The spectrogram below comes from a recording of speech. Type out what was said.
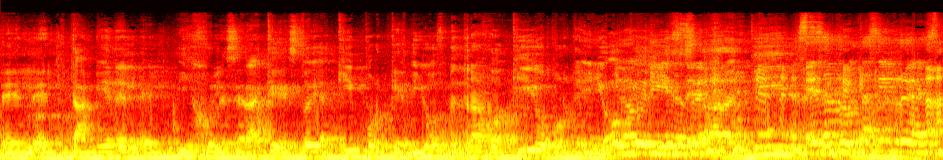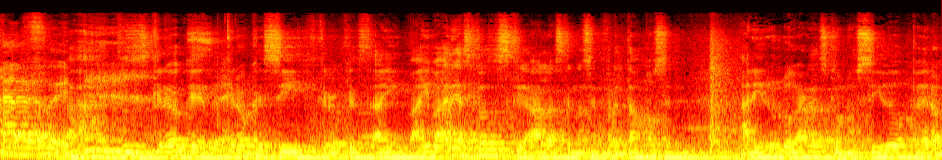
El, el también el, el, híjole, ¿será que estoy aquí porque Dios me trajo aquí o porque yo, Yo quería quise. estar aquí? Esa pregunta siempre va a estar. Ah, entonces creo que, creo que sí, creo que hay, hay varias cosas que, a las que nos enfrentamos en, al ir a un lugar desconocido, pero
